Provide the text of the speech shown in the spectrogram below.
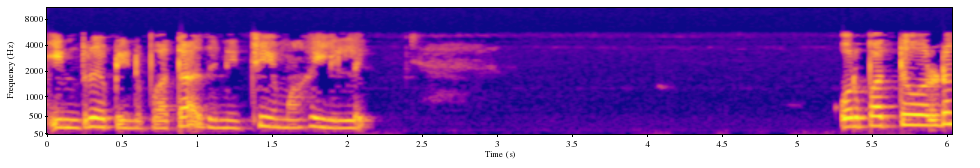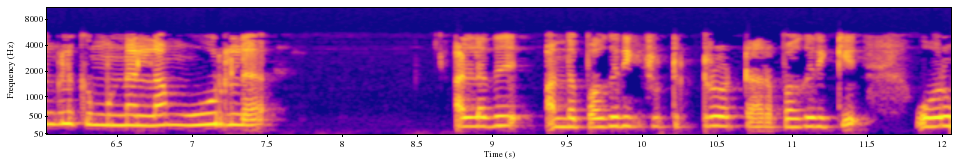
என்று அப்படின்னு பார்த்தா அது நிச்சயமாக இல்லை. ஒரு பத்து வருடங்களுக்கு முன்னெல்லாம் ஊரில் அல்லது அந்த பகுதி சுற்று வட்டார பகுதிக்கு ஒரு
